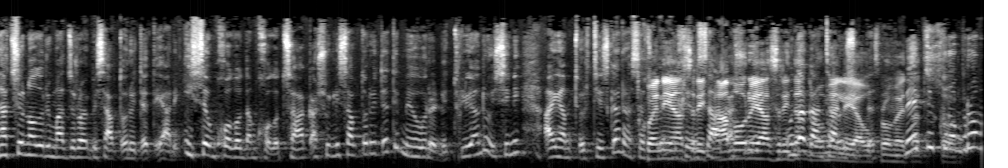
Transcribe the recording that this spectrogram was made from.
ნაციონალური მოძრაობის ავტორიტეტი არის ისევ მხოლოდ და მხოლოდ სააკაშვილის ავტორიტეტი მეორენი თვლიან რომ ისინი აი ამ ტვირთისგან რასაც თქვენი აზრით ამ ორი აზრიდან რომელია უფრო მეტად მე ვფიქრობ რომ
